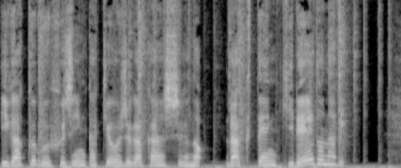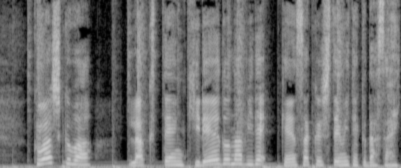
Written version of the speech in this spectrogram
医学部婦人科教授が監修の楽天キレードナビ。詳しくは楽天キレードナビで検索してみてください。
